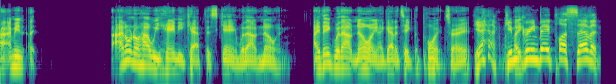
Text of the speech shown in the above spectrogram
I I mean, I, don't know how we handicap this game without knowing. I think without knowing, I got to take the points, right? Yeah. Give me Like- Green Bay plus seven.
